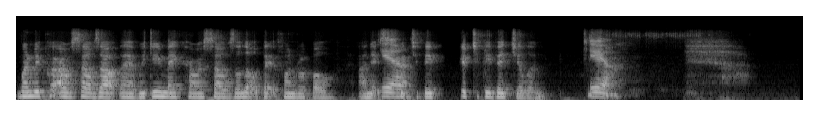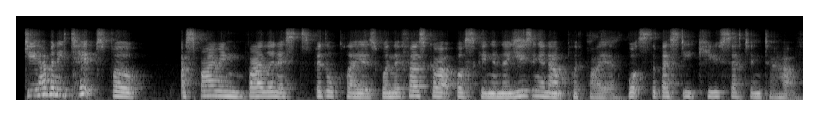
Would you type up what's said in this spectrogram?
when we put ourselves out there, we do make ourselves a little bit vulnerable, and it's yeah. good to be good to be vigilant. Yeah, do you have any tips for aspiring violinists, fiddle players, when they first go out busking and they're using an amplifier? What's the best EQ setting to have?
